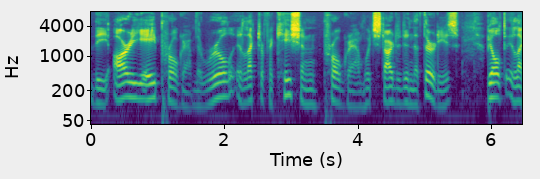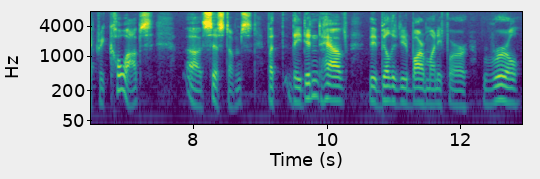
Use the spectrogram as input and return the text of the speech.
the REA program, the Rural Electrification Program, which started in the 30s, built electric co ops uh, systems, but they didn't have the ability to borrow money for rural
